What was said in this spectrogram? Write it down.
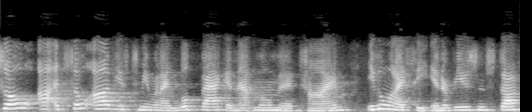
so uh, it's so obvious to me when I look back in that moment of time. Even when I see interviews and stuff,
